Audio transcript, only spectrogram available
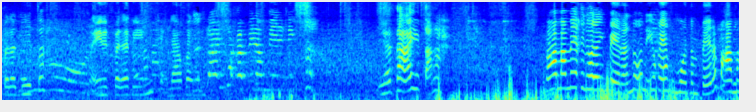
Pala dito. Mainit pala rin. Kailangan pa Doon tayo sa kabilang building. Yeah, tayo, tanga. Baka mamaya kinuha lang yung pera. Noon, yung kaya kumuha ng pera. Baka, ma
